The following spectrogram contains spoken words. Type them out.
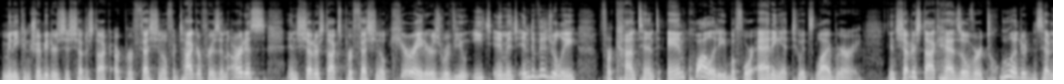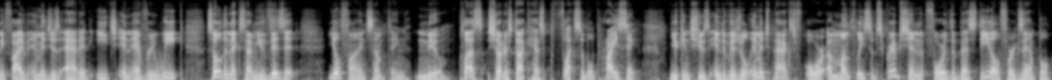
Many contributors to Shutterstock are professional photographers and artists, and Shutterstock's professional curators review each image individually for content and quality before adding it to its library. And Shutterstock has over 275 images added each and every week, so the next time you visit, you'll find something new. Plus, Shutterstock has flexible pricing. You can choose individual image packs or a monthly subscription for the best deal. For example,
